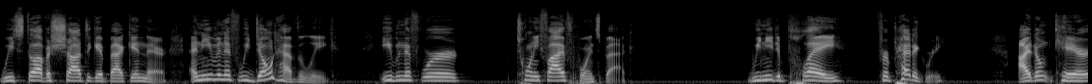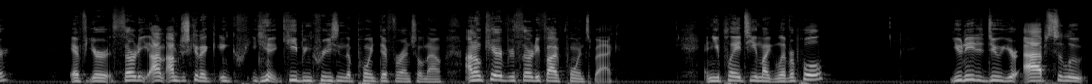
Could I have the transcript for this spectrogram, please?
we still have a shot to get back in there. And even if we don't have the league, even if we're 25 points back, we need to play for pedigree. I don't care if you're 30 I'm, I'm just going to keep increasing the point differential now. I don't care if you're 35 points back and you play a team like Liverpool, you need to do your absolute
